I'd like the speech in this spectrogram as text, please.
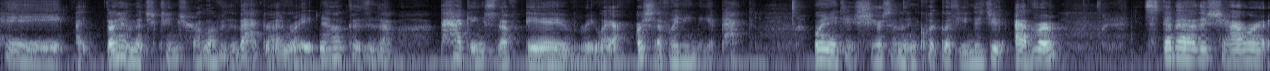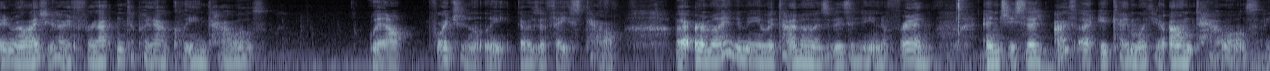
hey, I don't have much control over the background right now because of the packing stuff everywhere or stuff waiting to get packed. Wanted to share something quick with you. Did you ever step out of the shower and realize you had forgotten to put out clean towels? Well, fortunately, there was a face towel. But it reminded me of a time I was visiting a friend, and she said, I thought you came with your own towels. I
